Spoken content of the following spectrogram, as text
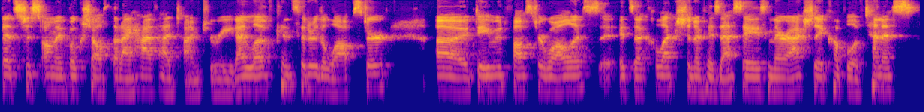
that's just on my bookshelf that I have had time to read. I love Consider the Lobster. Uh, David Foster Wallace. It's a collection of his essays, and there are actually a couple of tennis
